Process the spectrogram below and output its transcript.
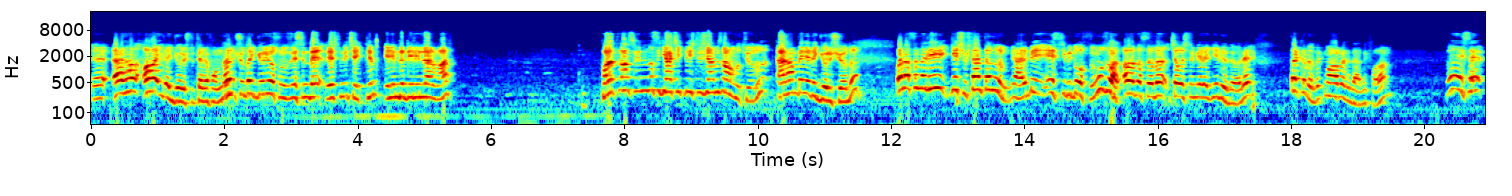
e, Erhan A ile görüştü telefonda. Şurada görüyorsunuz resimde resmini çektim. Elimde deliller var. Para transferini nasıl gerçekleştireceğimizi anlatıyordu. Erhan Bey'le de görüşüyordu. Ben Hasan Ali'yi geçmişten tanırım. Yani bir eski bir dostluğumuz var. Arada sırada çalıştığım yere gelirdi öyle. Takılırdık, muhabbet ederdik falan. Neyse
